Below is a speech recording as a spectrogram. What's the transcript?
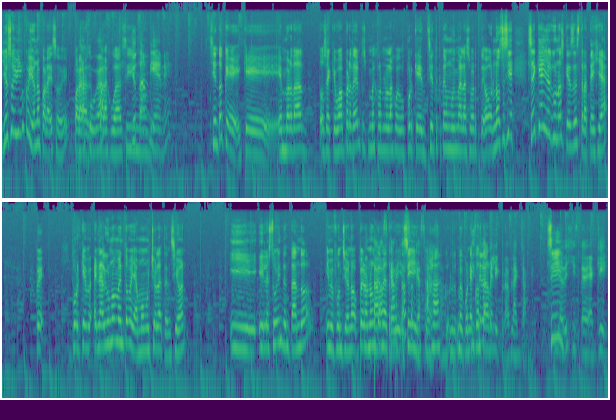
Yo soy bien coyona para eso, ¿eh? Para, ¿Para jugar? Para jugar, sí. Yo no. también, ¿eh? Siento que, que en verdad, o sea, que voy a perder, entonces mejor no la juego porque siento que tengo muy mala suerte. O no sé si. Sé que hay algunos que es de estrategia, porque en algún momento me llamó mucho la atención y, y lo estuve intentando y me funcionó, pero nunca me ¿Contabas atreví. Sí, ajá, me ponía a ¿Viste la contar. película Blackjack? Sí. Ya dijiste de aquí.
